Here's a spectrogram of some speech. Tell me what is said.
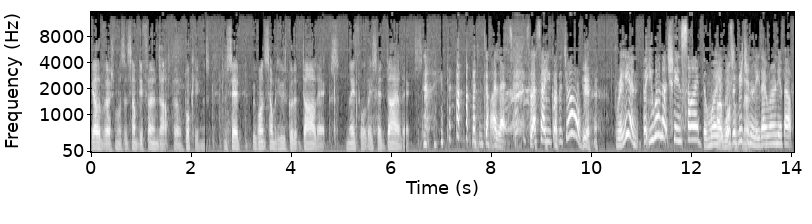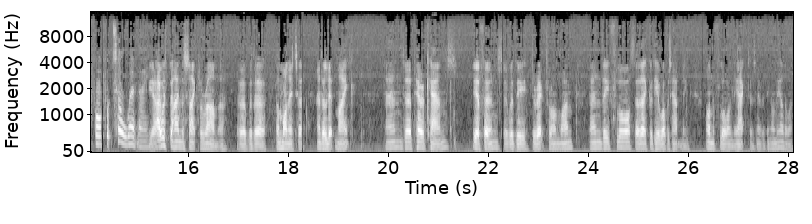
The other version was that somebody phoned up uh, bookings and said, we want somebody who's good at Daleks. And they thought they said dialects. Dialects. So that's how you got the job? yeah. Brilliant. But you weren't actually inside them, were you? I Because wasn't, no. originally they were only about four foot tall, weren't they? Yeah, I was behind the cyclorama uh, with a, a monitor and a lip mic and a pair of cans, earphones uh, with the director on one and the floor so that I could hear what was happening on the floor and the actors and everything on the other one.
